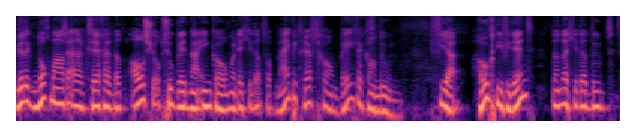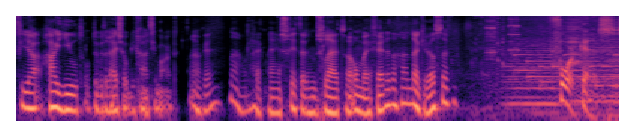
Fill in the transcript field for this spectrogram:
Wil ik nogmaals eigenlijk zeggen dat als je op zoek bent naar inkomen, dat je dat wat mij betreft gewoon beter kan doen via hoog dividend dan dat je dat doet via high yield op de bedrijfsobligatiemarkt. Oké, nou, dat lijkt mij een schitterend besluit eh, om mee verder te gaan. Dankjewel, Stefan. Voorkennis.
